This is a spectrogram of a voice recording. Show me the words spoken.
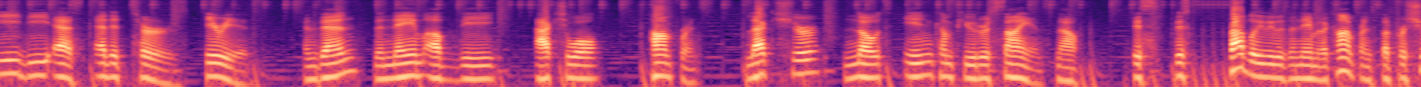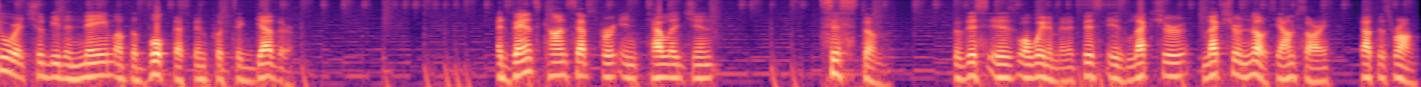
EDS, editors, period. And then the name of the actual conference, Lecture Notes in Computer Science. Now, this, this probably was the name of the conference, but for sure it should be the name of the book that's been put together. Advanced Concepts for Intelligent System. So this is, well, wait a minute. This is lecture, lecture notes. Yeah, I'm sorry. Got this wrong.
